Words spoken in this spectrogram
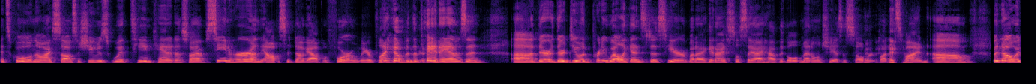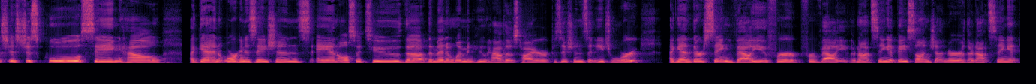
It's cool. No, I saw. So she was with Team Canada. So I've seen her on the opposite dugout before when we were playing up in the Pan Ams, and uh, they're they're doing pretty well against us here. But again, I still say I have the gold medal and she has a silver, but it's fine. Um, but no, it's it's just cool seeing how again organizations and also to the the men and women who have those higher positions in each org again they're seeing value for for value. They're not seeing it based on gender. They're not seeing it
